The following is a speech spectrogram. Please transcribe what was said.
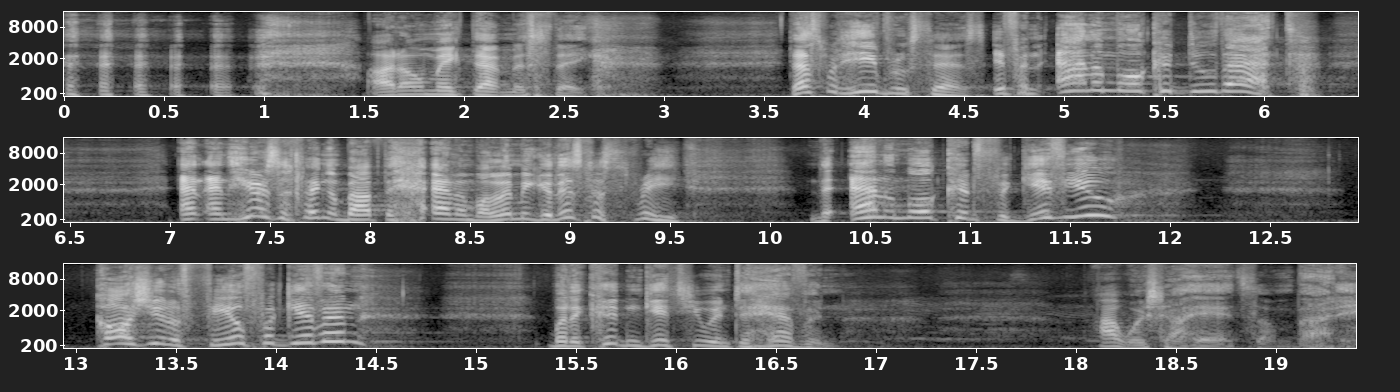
I don't make that mistake. That's what Hebrew says. If an animal could do that, and, and here's the thing about the animal. Let me get this is free. The animal could forgive you, cause you to feel forgiven, but it couldn't get you into heaven. I wish I had somebody.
